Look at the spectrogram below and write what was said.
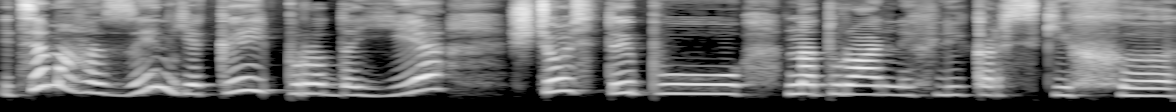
І це магазин, який продає щось типу натуральних лікарських е,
